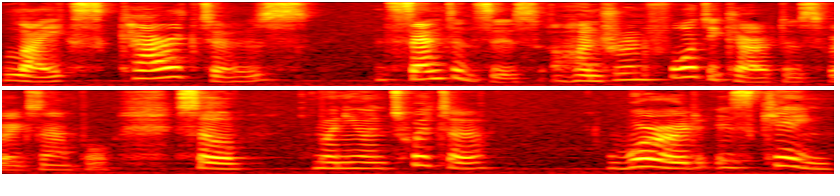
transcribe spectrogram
likes characters, sentences, 140 characters, for example. So when you're on Twitter, word is king.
